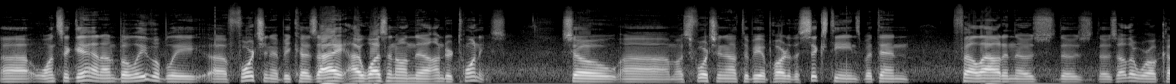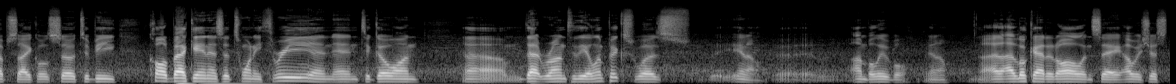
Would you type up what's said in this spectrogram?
Uh, once again, unbelievably uh, fortunate because I, I wasn't on the under 20s. So um, I was fortunate enough to be a part of the 16s, but then fell out in those those those other World Cup cycles. So to be called back in as a 23 and and to go on um, that run to the Olympics was, you know, uh, unbelievable. You know, I, I look at it all and say I was just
